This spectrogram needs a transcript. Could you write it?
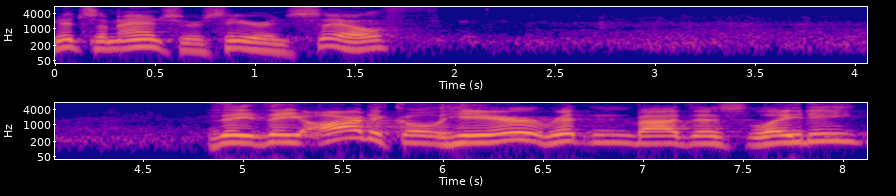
get some answers here in self. The, the article here, written by this lady,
